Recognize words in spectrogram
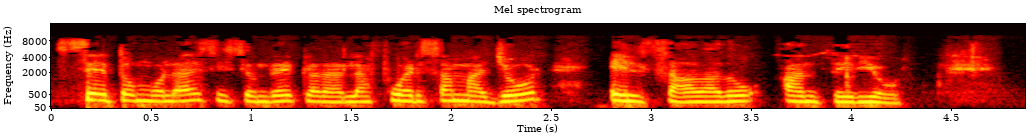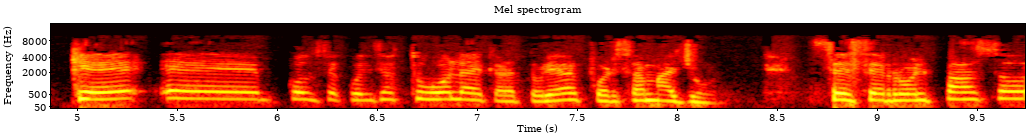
se tomó la decisión de declarar la fuerza mayor el sábado anterior. ¿Qué eh, consecuencias tuvo la declaratoria de fuerza mayor? Se cerró el paso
